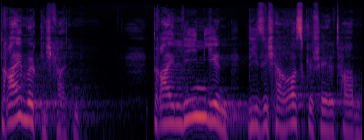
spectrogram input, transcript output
Drei Möglichkeiten drei Linien, die sich herausgeschält haben.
